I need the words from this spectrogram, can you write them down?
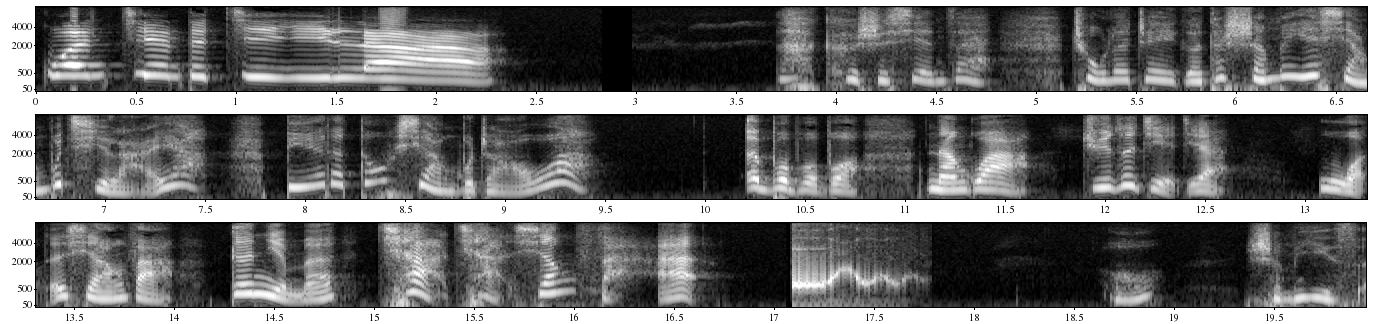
关键的记忆啦。可可是现在除了这个，他什么也想不起来呀，别的都想不着啊。呃，不不不，南瓜、橘子姐姐，我的想法跟你们恰恰相反。哦，什么意思？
